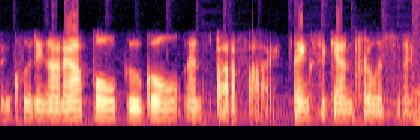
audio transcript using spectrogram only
including on Apple, Google, and Spotify. Thanks again for listening.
